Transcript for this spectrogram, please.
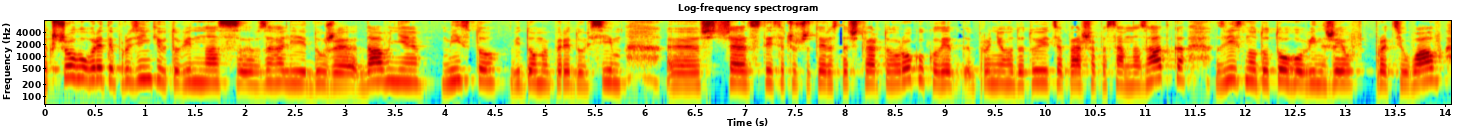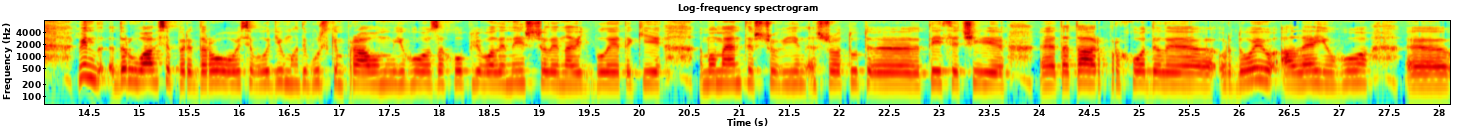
Якщо говорити про Зіньків, то він у нас е, взагалі дуже давнє місто, відоме передусім е, ще з 1404 року, коли про нього датується перша писемна згадка. Звісно, до того він жив, працював. Він дарувався, передаровувався, володів магдебурзьким правом. Його захоплювали, нищили. Навіть були такі моменти, що він що тут е, тисячі татар проходили ордою, але його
